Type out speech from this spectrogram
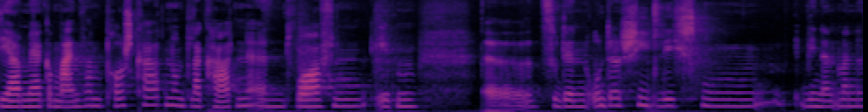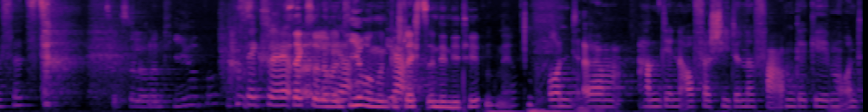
die haben ja gemeinsam Postkarten und Plakaten entworfen, eben äh, zu den unterschiedlichsten, wie nennt man das jetzt? Sexuelle Orientierung. Sexuelle, Sexuelle Orientierung ja, und Geschlechtsidentitäten. Ja. Und ähm, haben denen auch verschiedene Farben gegeben. Und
